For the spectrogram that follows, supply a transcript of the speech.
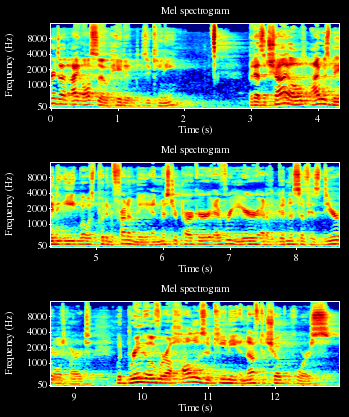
Turns out I also hated zucchini. But as a child, I was made to eat what was put in front of me, and Mr. Parker, every year, out of the goodness of his dear old heart, would bring over a hollow zucchini enough to choke a horse.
